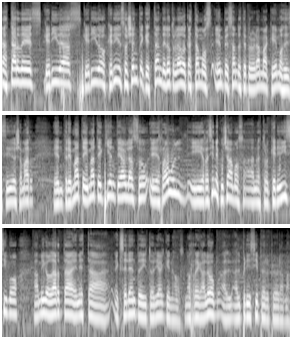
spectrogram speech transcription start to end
Buenas tardes, queridas, queridos, queridos oyentes que están del otro lado. Acá estamos empezando este programa que hemos decidido llamar Entre Mate y Mate. Quien te habla so- es Raúl y recién escuchábamos a nuestro queridísimo amigo Darta en esta excelente editorial que nos, nos regaló al, al principio del programa.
